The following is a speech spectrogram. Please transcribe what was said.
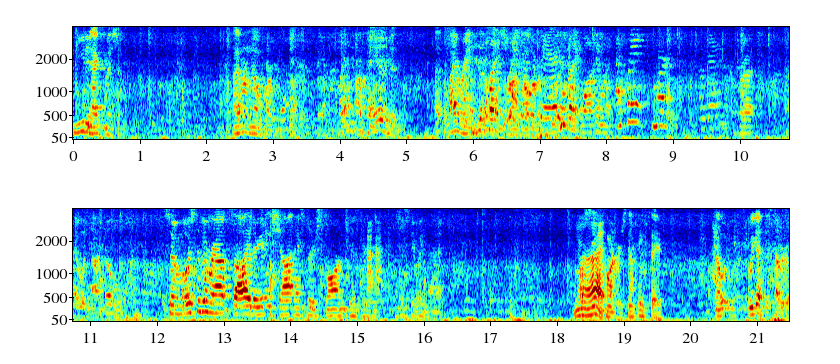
You need It's it. next mission. I don't know where my speaker is though. Shit. My radio is run all over the place. I play it smart. Okay. I would not know. So most of them are outside. They're getting shot next to their spawn because they're just doing that. All Watch right. these corners. Nothing's safe. No, we got this covered.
